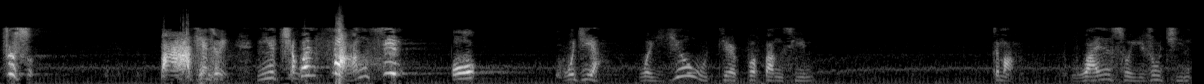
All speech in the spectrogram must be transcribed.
之事。八千岁，你只管放心哦。估计啊，我有点不放心。怎么，万岁如今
